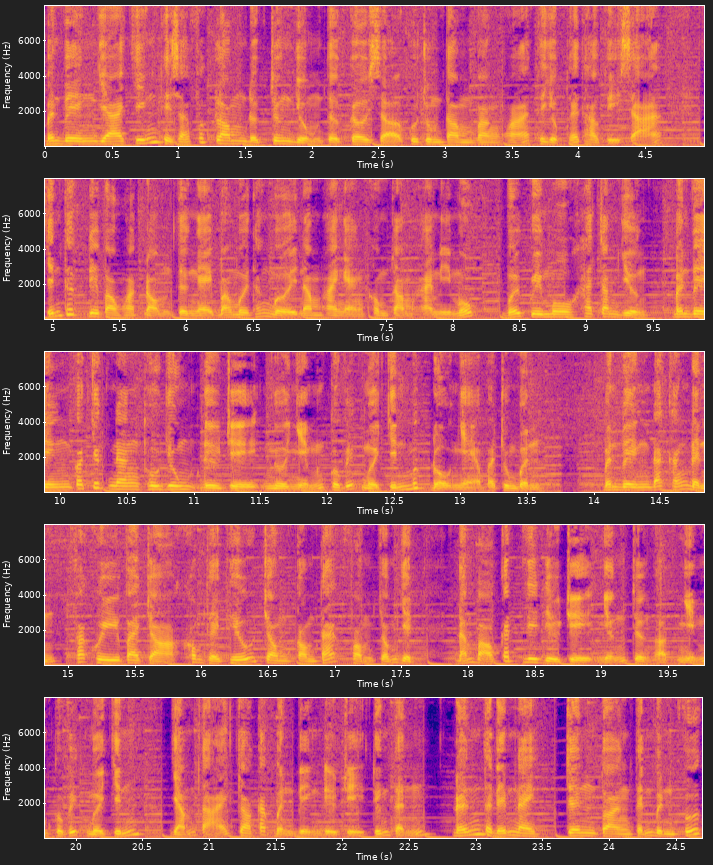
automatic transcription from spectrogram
Bệnh viện Giả chiến thị xã Phước Long được trưng dụng từ cơ sở của Trung tâm Văn hóa Thể dục Thể thao thị xã, chính thức đi vào hoạt động từ ngày 30 tháng 10 năm 2021 với quy mô 200 giường. Bệnh viện có chức năng thu dung điều trị người nhiễm COVID-19 mức độ nhẹ và trung bình. Bệnh viện đã khẳng định phát huy vai trò không thể thiếu trong công tác phòng chống dịch, đảm bảo cách ly điều trị những trường hợp nhiễm Covid-19, giảm tải cho các bệnh viện điều trị tuyến tỉnh. Đến thời điểm này, trên toàn tỉnh Bình Phước,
